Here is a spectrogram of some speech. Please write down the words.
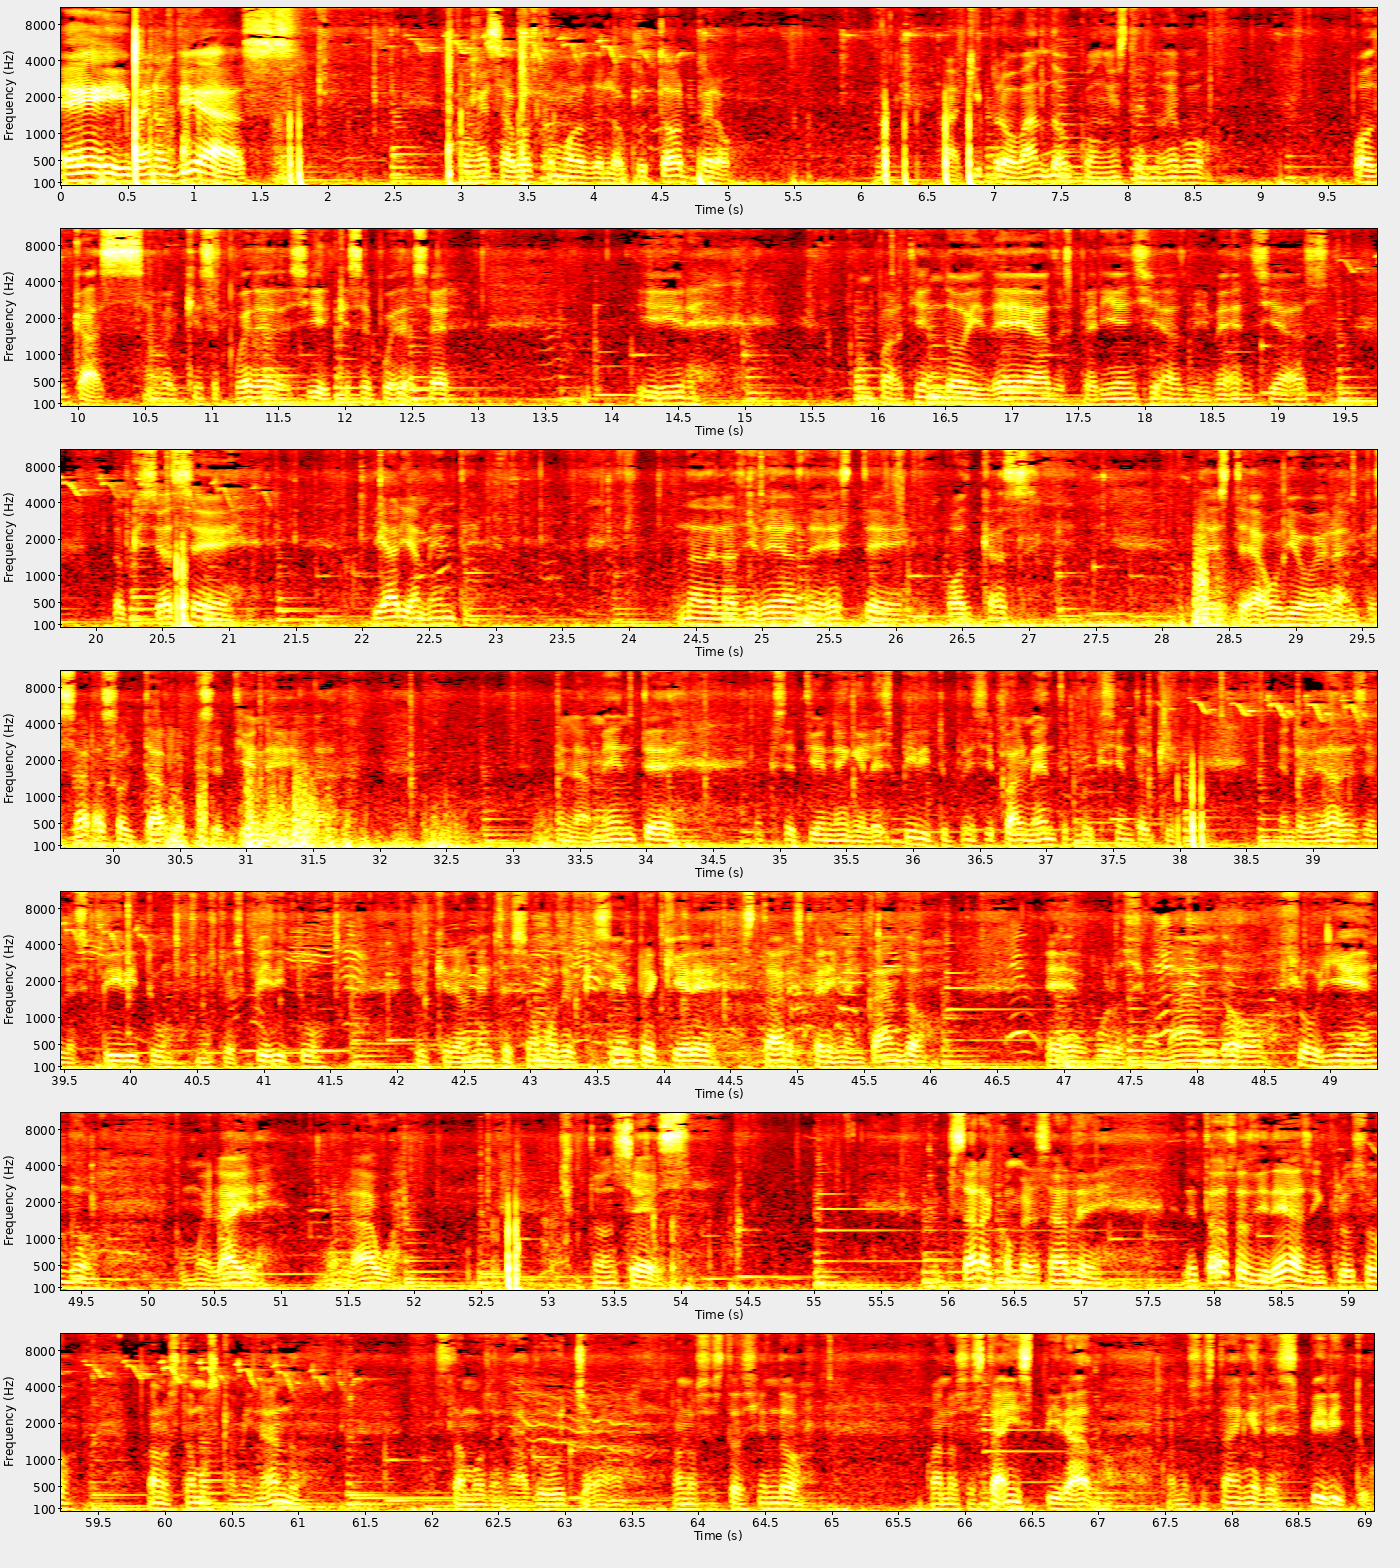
Hey, buenos días. Con esa voz como de locutor, pero aquí probando con este nuevo podcast, a ver qué se puede decir, qué se puede hacer. Ir compartiendo ideas, experiencias, vivencias, lo que se hace diariamente. Una de las ideas de este podcast de este audio era empezar a soltar lo que se tiene en la, en la mente, lo que se tiene en el espíritu principalmente, porque siento que en realidad es el espíritu, nuestro espíritu, el que realmente somos, el que siempre quiere estar experimentando, evolucionando, fluyendo, como el aire, como el agua. Entonces, empezar a conversar de de todas esas ideas, incluso cuando estamos caminando, estamos en la ducha, cuando se está haciendo, cuando se está inspirado, cuando se está en el espíritu.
